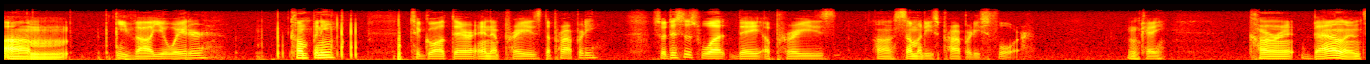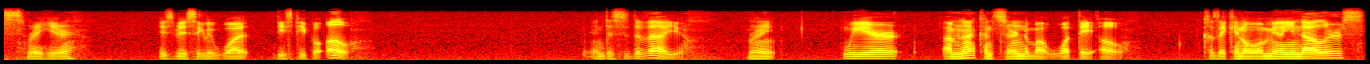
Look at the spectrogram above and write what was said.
um, evaluator company to go out there and appraise the property. So this is what they appraise uh, some of these properties for. Okay, current balance right here is basically what these people owe. And this is the value, right? We're I'm not concerned about what they owe because they can owe a million dollars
